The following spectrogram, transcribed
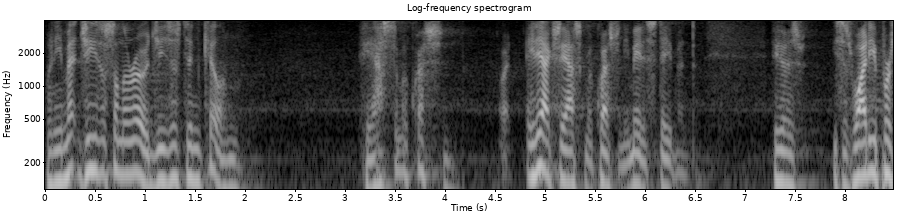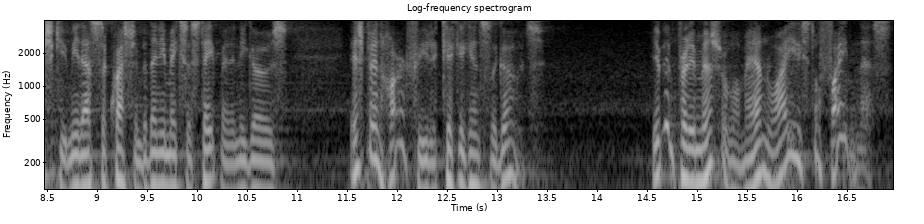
When he met Jesus on the road, Jesus didn't kill him. He asked him a question. He didn't actually ask him a question, he made a statement. He goes, he says, Why do you persecute me? That's the question. But then he makes a statement and he goes, It's been hard for you to kick against the goats. You've been pretty miserable, man. Why are you still fighting this?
